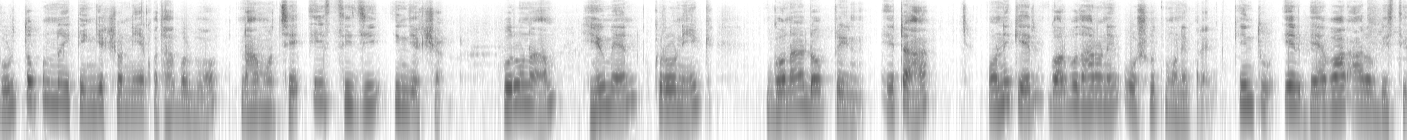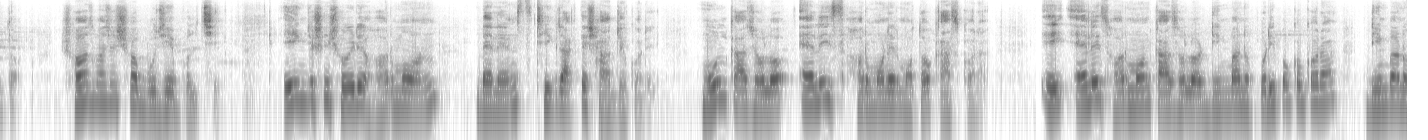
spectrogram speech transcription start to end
গুরুত্বপূর্ণ একটি ইঞ্জেকশন নিয়ে কথা বলব। নাম হচ্ছে এইচসিজি ইঞ্জেকশন পুরো নাম হিউম্যান ক্রনিক গোনাডোপ্রিন এটা অনেকের গর্ভধারণের ওষুধ মনে করেন, কিন্তু এর ব্যবহার আরও বিস্তৃত। সহজ ভাষায় সব বুঝিয়ে বলছি। এই ইঞ্জেকশন শরীরে হরমোন ব্যালেন্স ঠিক রাখতে সাহায্য করে। মূল কাজ হলো অ্যালিস হরমোনের মতো কাজ করা। এই অ্যালিস হরমোন কাজ হলো ডিম্বাণু পরিপক্ক করা, ডিম্বাণু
